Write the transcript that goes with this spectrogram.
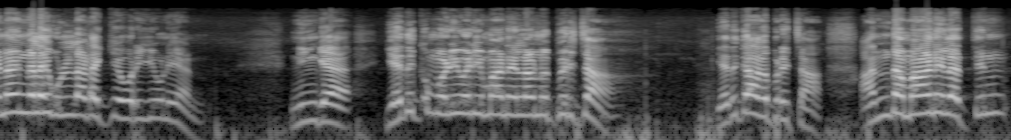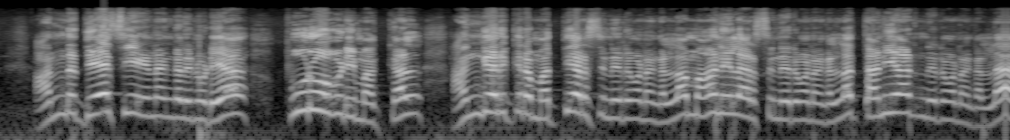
இனங்களை உள்ளடக்கிய ஒரு யூனியன் நீங்கள் எதுக்கு மொழிவழி மாநிலம்னு பிரித்தான் எதுக்காக பிரித்தான் அந்த மாநிலத்தின் அந்த தேசிய இனங்களினுடைய பூர்வகுடி மக்கள் அங்கே இருக்கிற மத்திய அரசு நிறுவனங்களில் மாநில அரசு நிறுவனங்களில் தனியார் நிறுவனங்களில்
